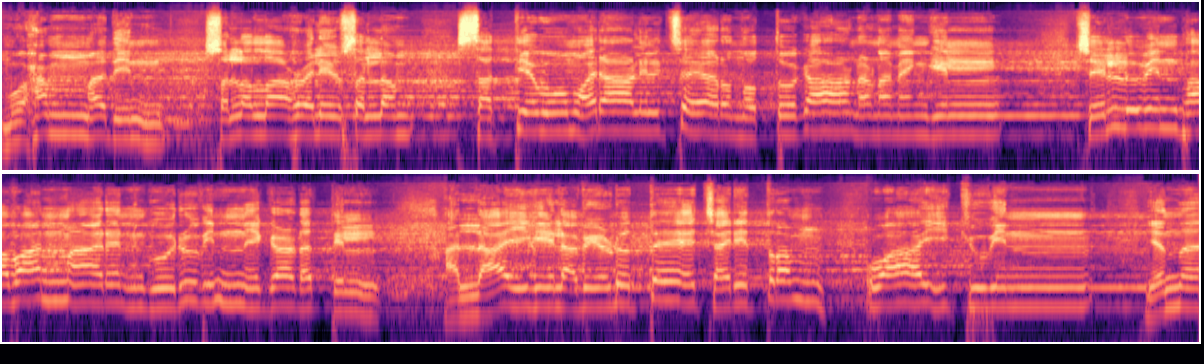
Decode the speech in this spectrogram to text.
മുഹമ്മദിൻ സല്ലല്ലാഹു അലൈഹി വസല്ലം സത്യവും ഒരാളിൽ ചേർന്നൊത്തു കാണണമെങ്കിൽ ചെല്ലുവിൻ ഭവാന്മാരൻ ഗുരുവിൻ നികടത്തിൽ അല്ലായികിൽ അവിടുത്തെ ചരിത്രം വായിക്കുവിൻ എന്ന്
